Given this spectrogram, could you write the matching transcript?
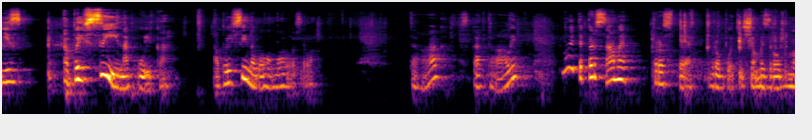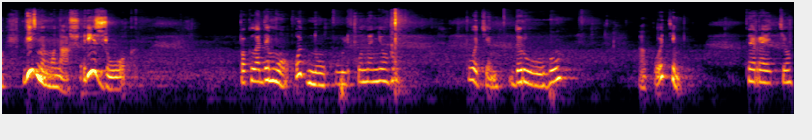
із апельсина кулька. Апельсинового морозива. Так, скатали. Ну і тепер саме просте в роботі, що ми зробимо. Візьмемо наш ріжок, покладемо одну кульку на нього, потім другу, а потім третю.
